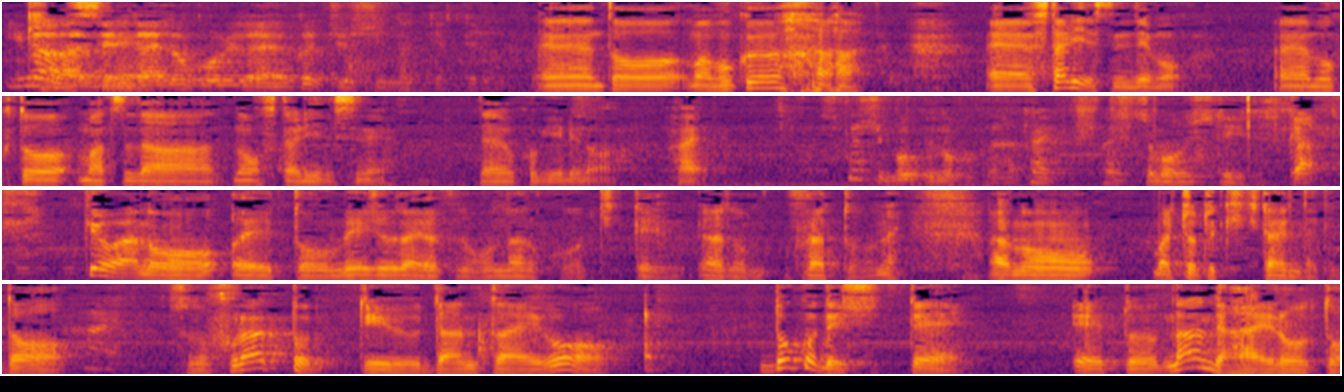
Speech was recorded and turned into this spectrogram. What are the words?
今は大同工業大学が中心になってやってるえーとまあ、僕は、え2人ですねでも、えー僕と松田の2人ですね。大学工業いるの。ははい。少し僕の方からはい。質問していいですか、今日はあの、えー、と名城大学の女の子が来てるあのフラットのね。あの、まあ、ちょっと聞きたいんだけど、そのフラットっていう団体をどこで知って、えー、となんで入ろうと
